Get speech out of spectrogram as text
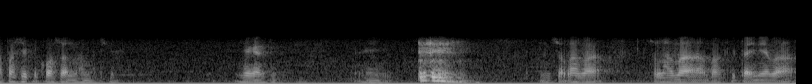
apa sih kekuasaan Muhammadiyah? Ya kan? Eh, Insya Allah Pak, selama apa kita ini apa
